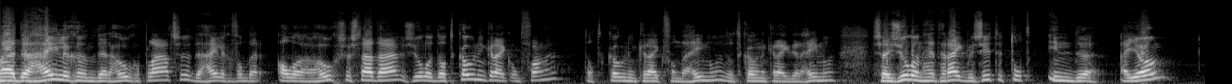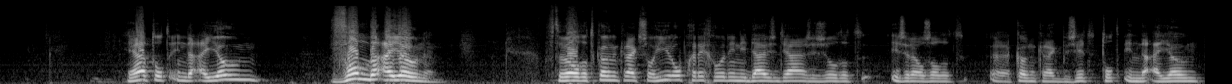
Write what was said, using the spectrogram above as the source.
Maar de heiligen der hoge plaatsen, de heiligen van der Allerhoogste staat daar, zullen dat koninkrijk ontvangen. Dat koninkrijk van de hemelen, dat koninkrijk der hemelen. Zij zullen het rijk bezitten tot in de Aion. Ja, tot in de Aion van de Aionen. Oftewel, dat koninkrijk zal hier opgericht worden in die duizend jaar. Ze zullen dat, Israël zal het uh, koninkrijk bezitten tot in de Aion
